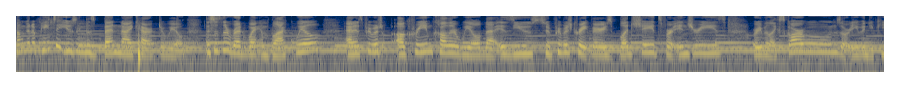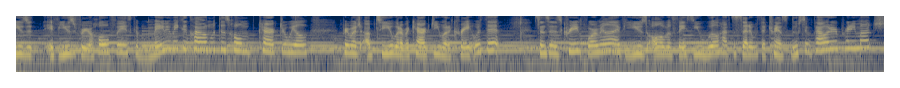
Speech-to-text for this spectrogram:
I'm going to paint it using this Ben Nye character wheel. This is the red, white, and black wheel, and it's pretty much a cream color wheel that is used to pretty much create various blood shades for injuries, or even like scar wounds, or even you can use it if you use it for your whole face. Could maybe make a clown with this whole character wheel. Pretty much up to you, whatever character you want to create with it. Since it is cream formula, if you use all over the face, you will have to set it with a translucent powder pretty much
